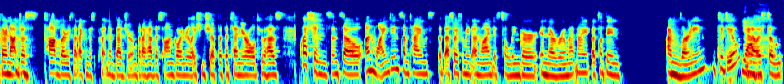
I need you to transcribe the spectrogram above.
They're not mm-hmm. just toddlers that I can just put in a bedroom, but I have this ongoing relationship with a 10 year old who has questions. And so, unwinding, sometimes the best way for me to unwind is to linger in their room at night. That's something I'm learning to do, yeah. you know, is to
